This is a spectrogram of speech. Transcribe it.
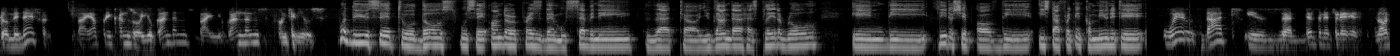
Domination by Africans or Ugandans by Ugandans continues. What do you say to those who say under President Museveni that uh, Uganda has played a role in the leadership of the East African community? Well, that is uh, definitely not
